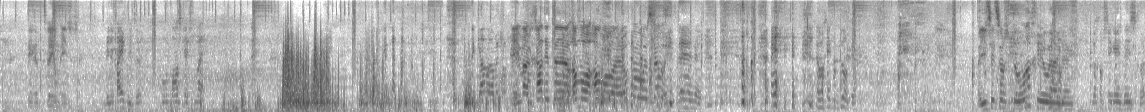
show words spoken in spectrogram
Nee, ik denk dat het 2 om 1 zou zijn. Binnen 5 minuten, hoeveel panna's krijg je van mij? De camera met op. Hé, maar gaat dit eh, allemaal, allemaal opkomen of zo? Nee, nee, nee. Ja, maar geef een beeld, hè. Maar je zit soms te lachen, jongen. Ik denk. Ik ben gewoon serieus bezig, hoor.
